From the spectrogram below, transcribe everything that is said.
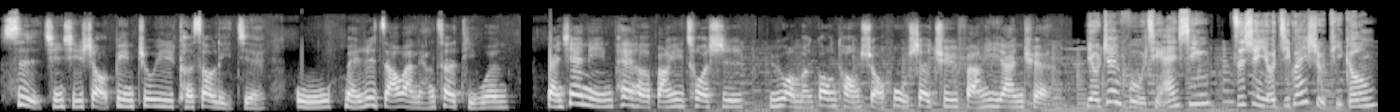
四、勤洗手并注意咳嗽礼节；五、每日早晚量测体温。感谢您配合防疫措施，与我们共同守护社区防疫安全。有政府，请安心。资讯由机关署提供。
